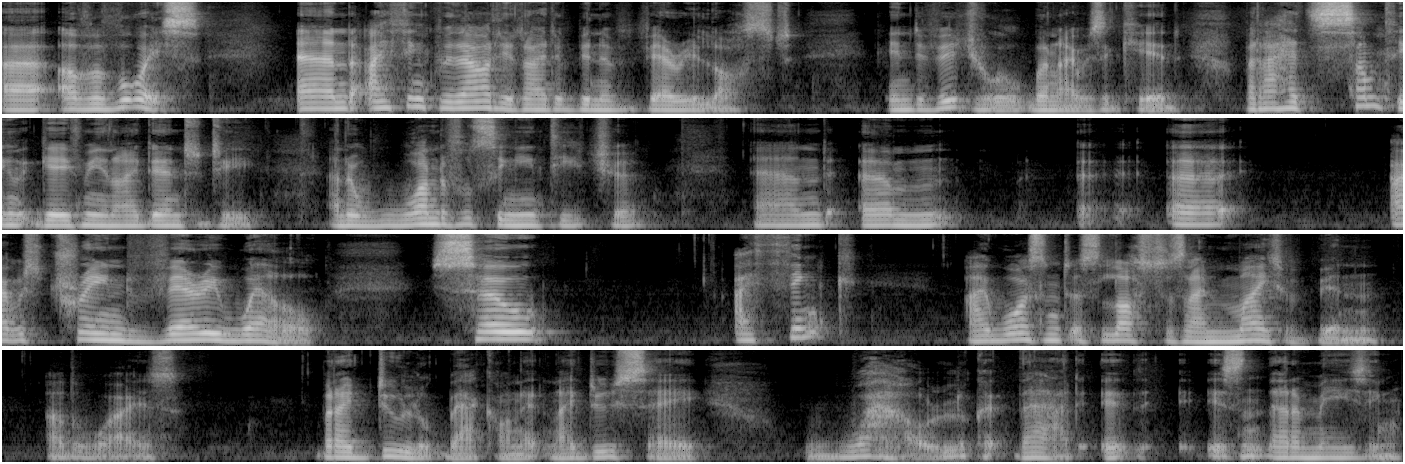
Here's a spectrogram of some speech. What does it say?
uh, of a voice. And I think without it, I'd have been a very lost individual when I was a kid. But I had something that gave me an identity and a wonderful singing teacher. And um, uh, uh I was trained very well. So I think I wasn't as lost as I might have been otherwise. But I do look back on it and I do say, wow, look at that. It, isn't that amazing?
